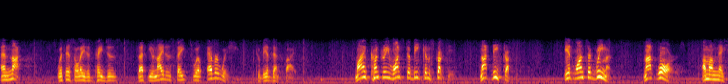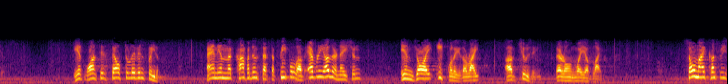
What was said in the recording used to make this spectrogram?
and not with isolated pages that the United States will ever wish to be identified. My country wants to be constructive, not destructive. It wants agreement, not wars among nations. It wants itself to live in freedom and in the confidence that the people of every other nation enjoy equally the right of choosing their own way of life. So, my country's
